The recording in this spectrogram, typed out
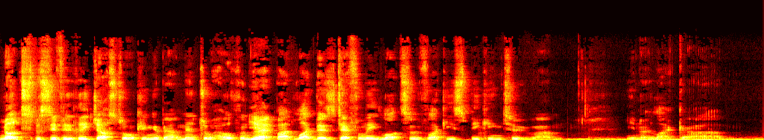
not specifically just talking about mental health and Yeah. that, but like there's definitely lots of like he's speaking to, um, you know, like um,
